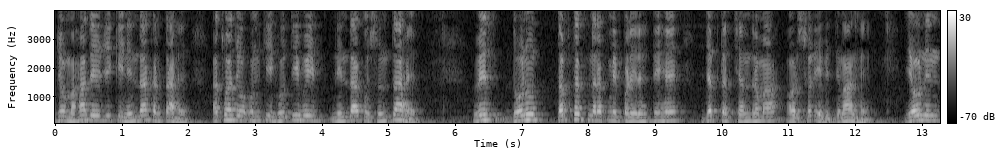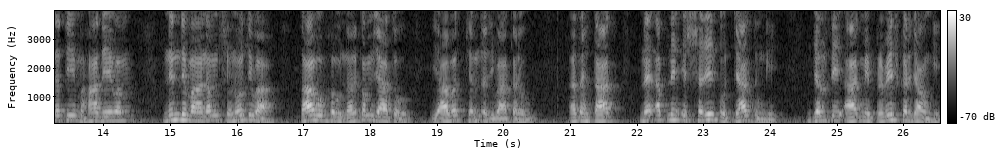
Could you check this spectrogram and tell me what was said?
जो महादेव जी की निंदा करता है अथवा जो उनकी होती हुई निंदा को सुनता है, वे दोनों तब तक नरक में पड़े रहते हैं जब तक चंद्रमा और सूर्य विद्यमान है। यो निंदति महादेवम निंदमानम शृणोति वा, तावुभौ नरकम जातो यावत चंद्र दिवाकरो अतः तात, मैं अपने इस शरीर को त्याग दूँगी। जलती आग में प्रवेश कर जाऊँगी।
